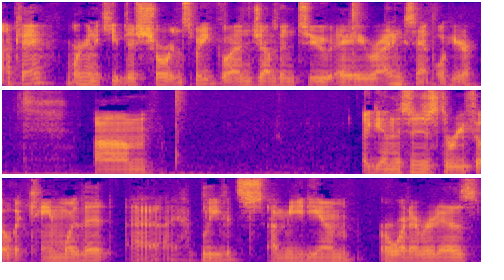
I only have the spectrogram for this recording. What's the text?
Okay, we're going to keep this short and sweet. Go ahead and jump into a writing sample here. Um, again, this is just the refill that came with it. Uh, I believe it's a medium or whatever it is.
